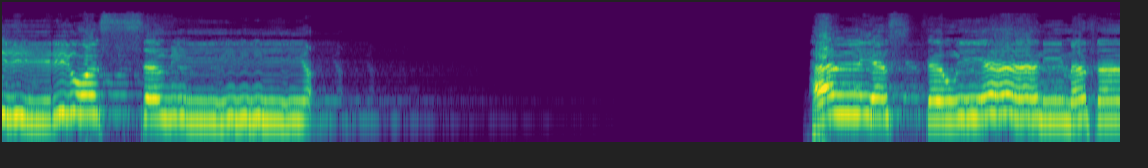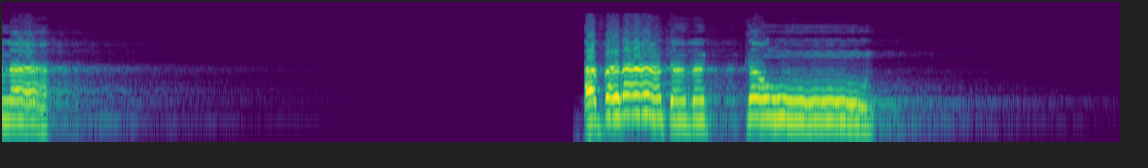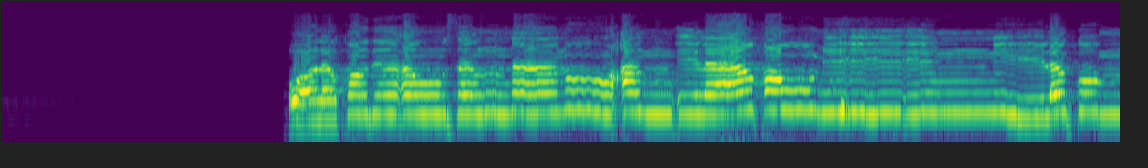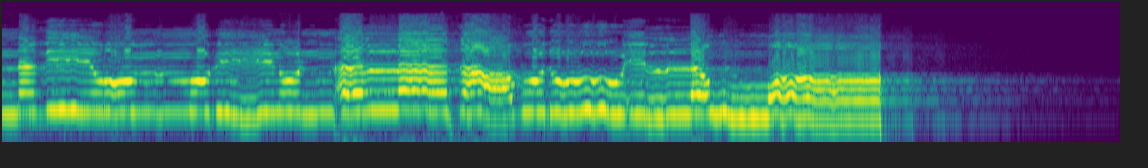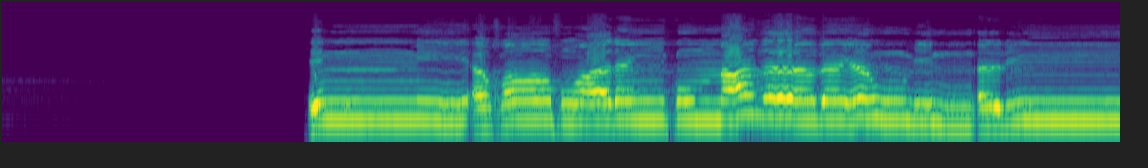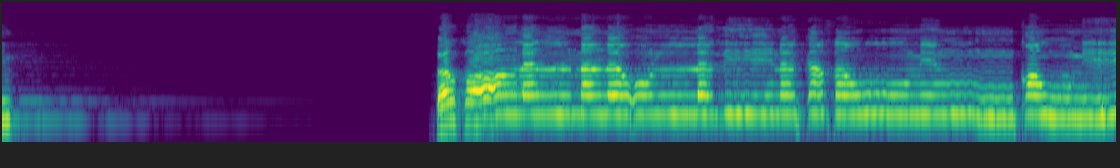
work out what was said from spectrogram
وَالسَّمِيعِ ۚ هَلْ يَسْتَوِيَانِ مَثَلًا ۚ؟ أَفَلَا تَذَكَّرُونَ؟ وَلَقَدْ أَرْسَلْنَا نُوحًا إِلَىٰ قَوْمِهِ إِنِّي لَكُمْ نَذِيرٌ مُّبِينٌ أَلَّا تَعْبُدُوا إِلَّا اللَّهَ ۖ. إِنِّي أَخَافُ عَلَيْكُمْ عَذَابَ يَوْمٍ أَلِيمٍ فَقَالَ الْمَلَأُ الَّذِينَ كَفَرُوا مِن قَوْمِهِ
